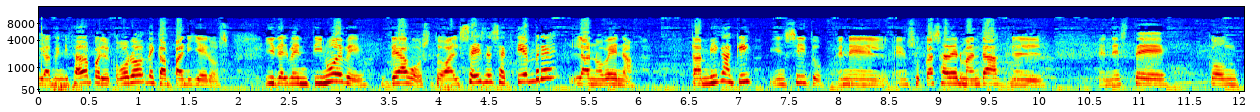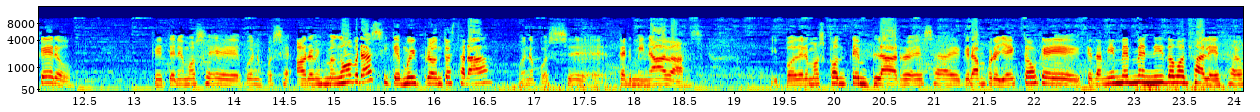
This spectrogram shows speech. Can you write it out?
y amenizado por el coro de campanilleros. Y del 29 de agosto al 6 de septiembre, la novena. También aquí, in situ, en, el, en su casa de hermandad, en, el, en este conquero que tenemos eh, bueno pues ahora mismo en obras y que muy pronto estará bueno pues eh, terminadas y podremos contemplar ese gran proyecto que, que también Bienvenido González eh,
